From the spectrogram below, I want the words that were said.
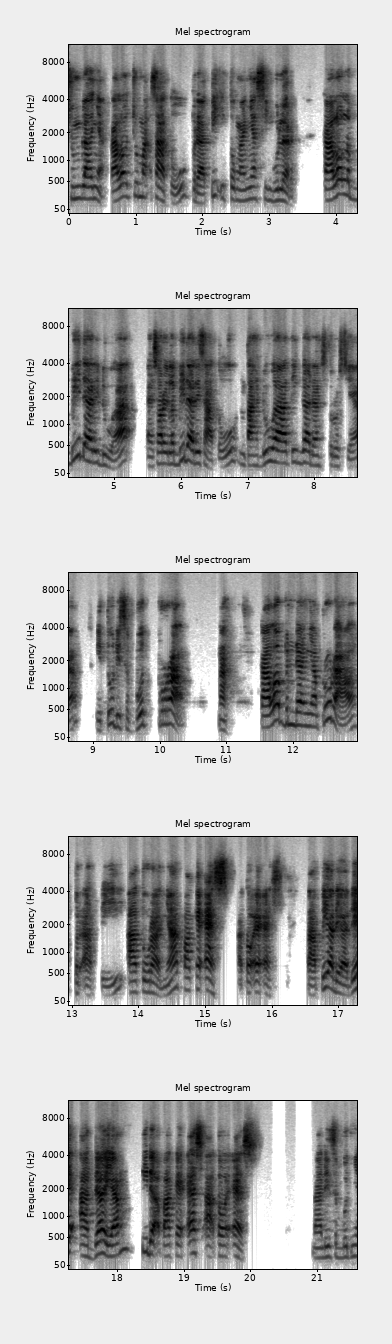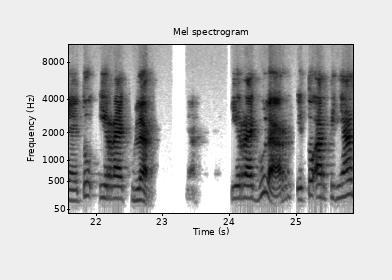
jumlahnya. Kalau cuma satu berarti hitungannya singular. Kalau lebih dari dua eh sorry lebih dari satu, entah dua, tiga dan seterusnya, itu disebut plural. Nah, kalau bendanya plural berarti aturannya pakai s atau es. Tapi adik-adik ada yang tidak pakai s atau es. Nah, disebutnya itu irregular. Ya. Irregular itu artinya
